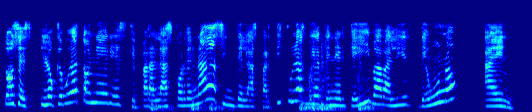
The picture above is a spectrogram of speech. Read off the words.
Entonces, lo que voy a tener es que para las coordenadas de las partículas voy a tener que I va a valer de 1 a n.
